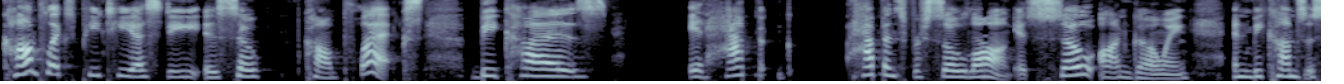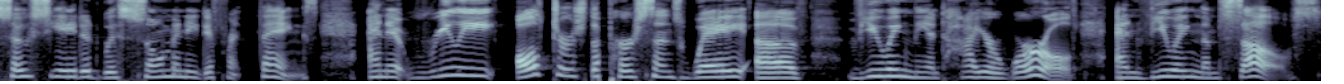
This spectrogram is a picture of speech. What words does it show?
Complex PTSD is so complex because it happen, happens for so long. It's so ongoing and becomes associated with so many different things. And it really alters the person's way of viewing the entire world and viewing themselves.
